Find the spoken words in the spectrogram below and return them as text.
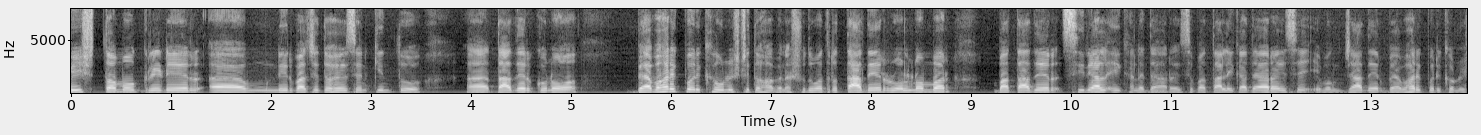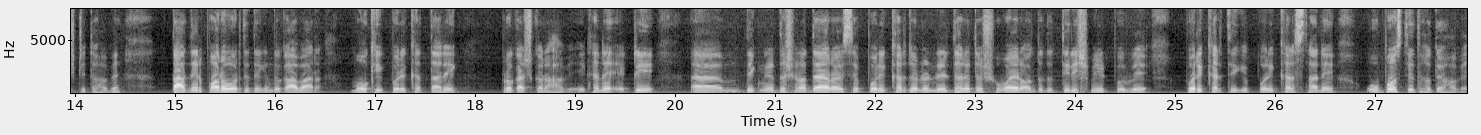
বিশতম গ্রেডের নির্বাচিত হয়েছেন কিন্তু তাদের কোনো ব্যবহারিক পরীক্ষা অনুষ্ঠিত হবে না। শুধুমাত্র তাদের রোল নম্বর বা তাদের সিরিয়াল এখানে দেওয়া রয়েছে বা তালিকা দেওয়া রয়েছে এবং যাদের ব্যবহারিক পরীক্ষা অনুষ্ঠিত হবে, তাদের পরবর্তীতে কিন্তু আবার মৌখিক পরীক্ষার তারিখ প্রকাশ করা হবে। এখানে একটি দিক নির্দেশনা দেওয়া রয়েছে, পরীক্ষার জন্য নির্ধারিত সময়ের অন্তত তিরিশ মিনিট পূর্বে পরীক্ষার্থীকে পরীক্ষার স্থানে উপস্থিত হতে হবে।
